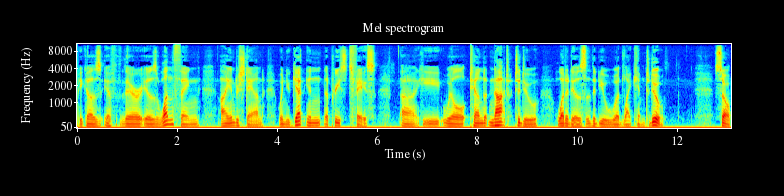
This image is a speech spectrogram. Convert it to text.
Because if there is one thing I understand, when you get in the priest's face, uh, he will tend not to do what it is that you would like him to do. So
